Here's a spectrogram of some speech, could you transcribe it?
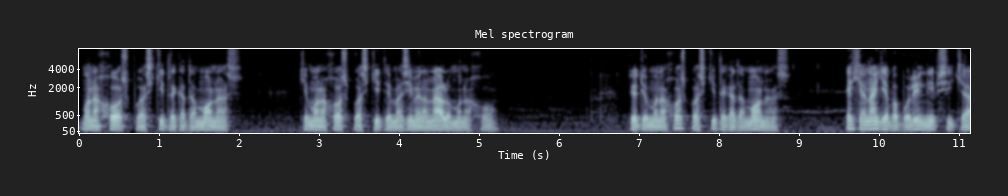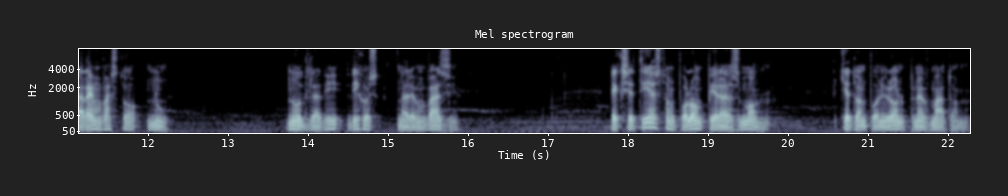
μοναχός που ασκείται κατά μόνας και μοναχός που ασκείται μαζί με έναν άλλο μοναχό. Διότι ο μοναχός που ασκείται κατά μόνας έχει ανάγκη από πολύ νύψη και αρέμβαστο νου. Νου δηλαδή δίχως να ρεμβάζει. Εξαιτίας των πολλών πειρασμών και των πονηρών πνευμάτων.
